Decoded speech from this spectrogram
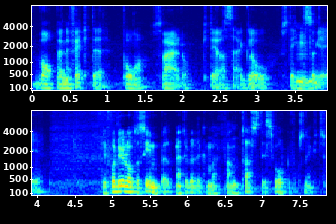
vapeneffekter på svärd och deras här glow sticks och Mm. grejer. Det får det ju låta simpelt men jag tror att det kan vara fantastiskt svårt att få snyggt.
